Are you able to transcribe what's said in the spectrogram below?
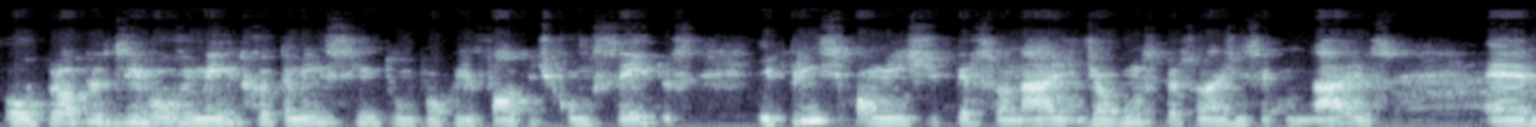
O próprio desenvolvimento, que eu também sinto um pouco de falta de conceitos, e principalmente de personagens, de alguns personagens secundários, é,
